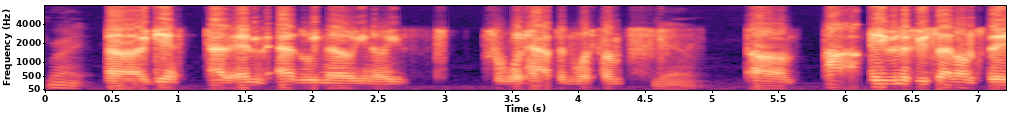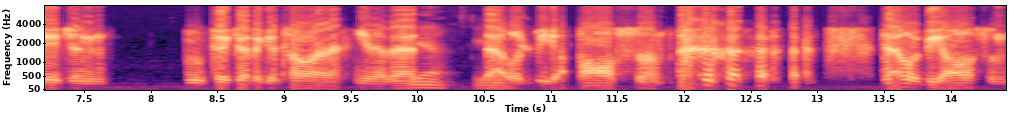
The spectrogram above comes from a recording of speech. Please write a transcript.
Right. Uh, again, and, and as we know, you know, he's for what happened with him. Yeah. Um, I, even if he sat on stage and we picked up a guitar, you know that Yeah. Yeah. that would be awesome. that would be awesome.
